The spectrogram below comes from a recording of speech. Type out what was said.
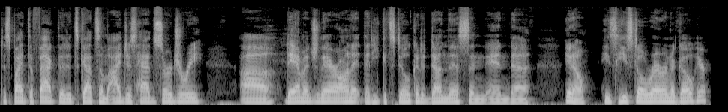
despite the fact that it's got some I just had surgery uh, damage there on it, that he could still could have done this, and and uh, you know he's he's still raring to go here.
